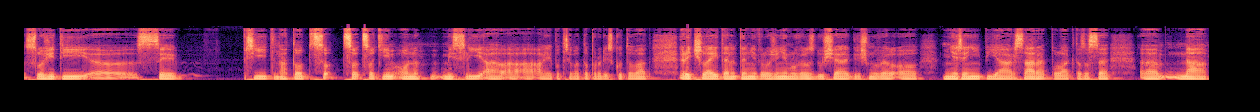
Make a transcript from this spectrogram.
složitý si přijít na to, co, co, co tím on myslí a, a, a je potřeba to prodiskutovat. Richley, ten, ten mě vyloženě mluvil z duše, když mluvil o měření PR. Sara Polak, ta zase na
